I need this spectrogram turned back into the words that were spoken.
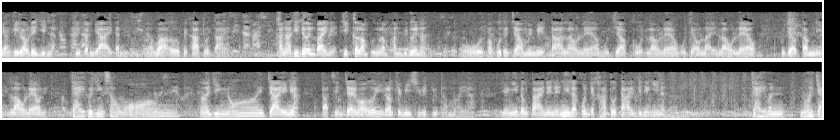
อย่างที่เราได้ยินอะที่บรรยายกันนะว่าเออไปฆ่าตัวตาย ขณะที่เดินไปเนี่ย จิตก็ลำพึงลำพันไปด้วยนะโอ้พระพุทธเจ้าไม่เมตตาเราแล้วพระเจ้าโกรธเราแล้วพระเจ้าไล่เราแล้วพระเจ้าตำหนิเราแล้วนี่ใจก็ยิ่งเศร้าหมองยิ่งน้อยใจเนี่ย ตัดสินใจว่าเอ้ยเราจะมีชีวิตอยู่ทำไมอะอย่างนี้ต้องตายเนี่ยนี่แหละคนจะฆ่าตัวตายเป็นอย่างนี้นะ ใจมันน้อยใจ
